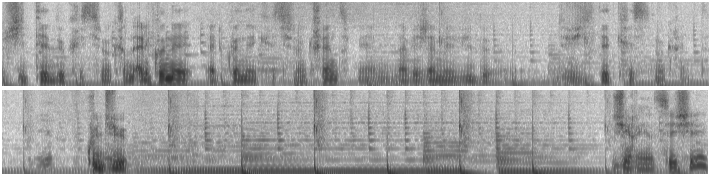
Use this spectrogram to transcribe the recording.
JT de Christine O'Krent. Elle connaît, elle connaît Christine O'Krent, mais elle n'avait jamais vu de, de JT de Christine O'Krent. Coup de vieux. J'ai rien séché.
